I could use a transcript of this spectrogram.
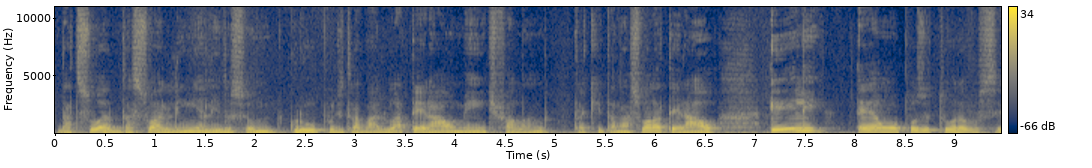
da sua, da sua linha ali, do seu grupo de trabalho, lateralmente falando, tá aqui, está na sua lateral, ele é um opositor a você.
